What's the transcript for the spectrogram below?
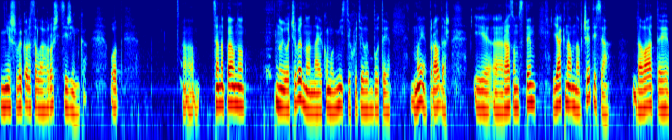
ніж використала гроші ця жінка. От е, це, напевно, ну і очевидно, на якому місці хотіли б бути ми, правда ж? І е, разом з тим, як нам навчитися давати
